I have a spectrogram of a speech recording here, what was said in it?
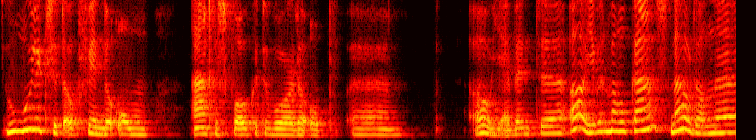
hoe moeilijk ze het ook vinden om aangesproken te worden op... Uh, oh, jij bent, uh, oh, je bent Marokkaans? Nou, dan... Uh,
